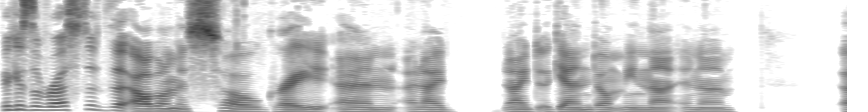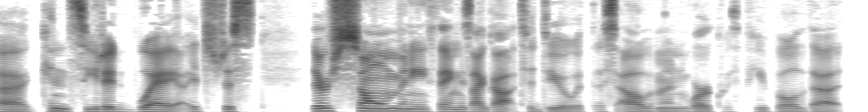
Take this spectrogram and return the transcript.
because the rest of the album is so great, and and I I again don't mean that in a uh, conceited way. It's just there's so many things I got to do with this album and work with people that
